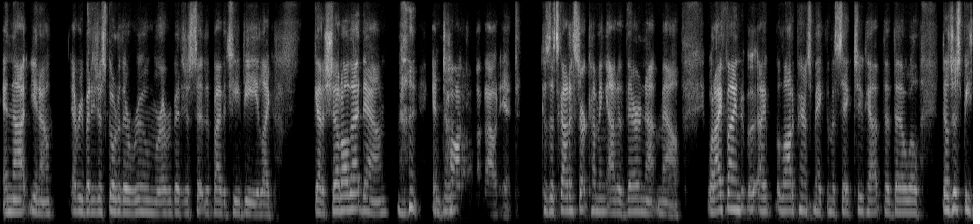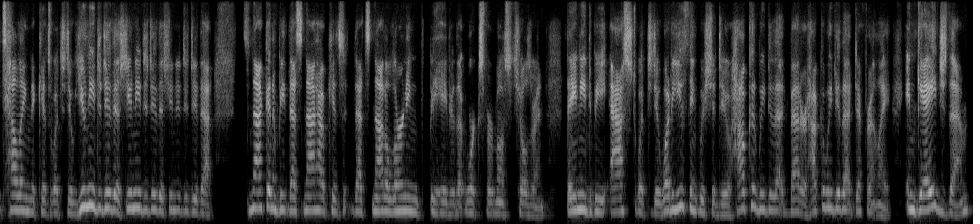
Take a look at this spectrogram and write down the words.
and not, you know, everybody just go to their room or everybody just sit by the TV. Like, got to shut all that down and Mhm. talk about it because it's got to start coming out of their not mouth. What I find, uh, I, a lot of parents make the mistake too, Kat, that they will they'll just be telling the kids what to do. You need to do this. You need to do this. You need to do that. It's not going to be. That's not how kids. That's not a learning behavior that works for most children. They need to be asked what to do. What do you think we should do? How could we do that better? How could we do that differently? Engage them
